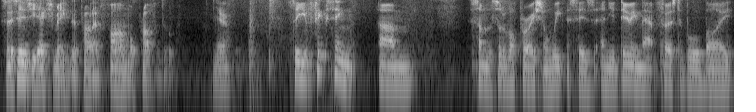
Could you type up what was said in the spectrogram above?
so essentially you actually making the product far more profitable. Yeah. So you're fixing um, some of the sort of operational weaknesses and you're doing that first of all by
